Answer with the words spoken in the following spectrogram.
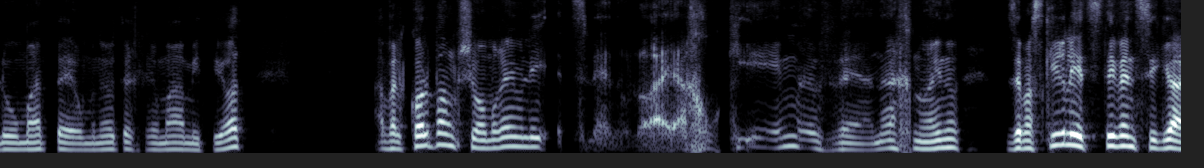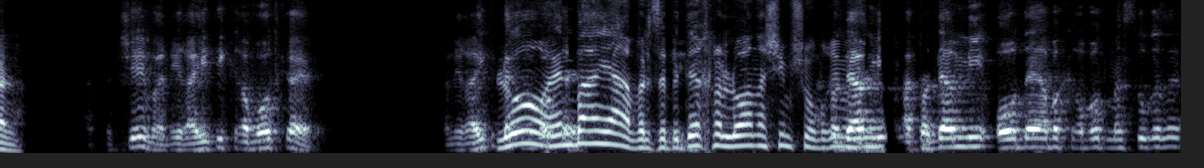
לעומת אה, אומנויות לחימה אמיתיות. אבל כל פעם כשאומרים לי, אצלנו לא היה חוקים, ואנחנו היינו... זה מזכיר לי את סטיבן סיגל. תקשיב, אני ראיתי קרבות כאלה. אני ראיתי לא, הקרבות אין האלה. בעיה, אבל זה בדרך כלל לא אנשים אתה שאומרים יודע את. מי- אתה יודע מי עוד היה בקרבות מהסוג הזה?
